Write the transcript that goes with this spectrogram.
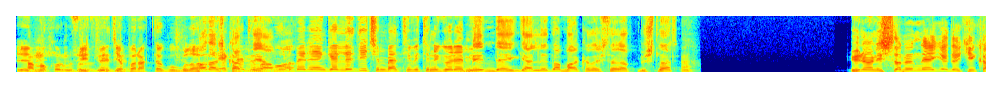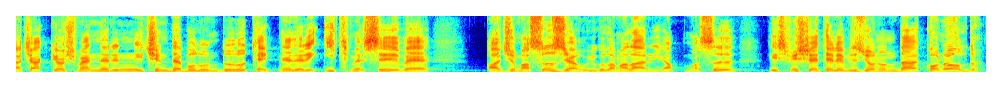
e, Tam okur musunuz? Retweet yaparak da Google'a Maraş Ekrem katliamı. Beni engellediği için ben tweetini göremiyorum. Beni de engelledi ama arkadaşlar atmışlar. Yunanistan'ın Ege'deki kaçak göçmenlerin içinde bulunduğu tekneleri itmesi ve acımasızca uygulamalar yapması İsviçre televizyonunda konu oldu.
